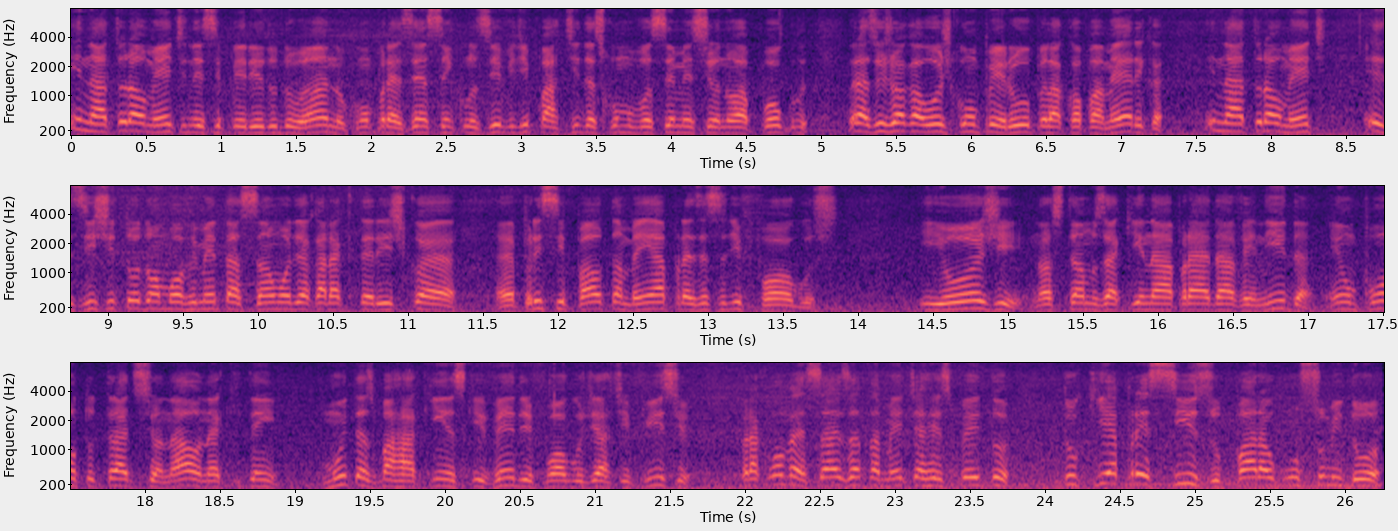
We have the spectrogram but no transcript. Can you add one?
E naturalmente, nesse período do ano, com presença inclusive de partidas como você mencionou há pouco, o Brasil joga hoje com o Peru pela Copa América e naturalmente existe toda uma movimentação onde a característica é, principal também é a presença de fogos. E hoje nós estamos aqui na Praia da Avenida, em um ponto tradicional, né, que tem muitas barraquinhas que vendem fogos de artifício para conversar exatamente a respeito do que é preciso para o consumidor,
